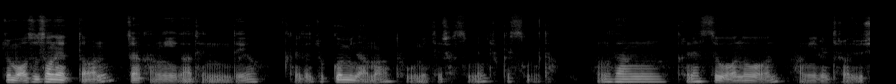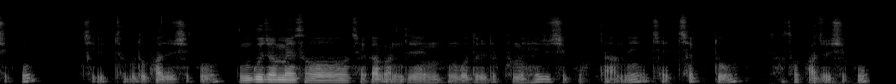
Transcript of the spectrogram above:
좀 어수선했던 자 강의가 됐는데요. 그래서 조금이나마 도움이 되셨으면 좋겠습니다. 항상 클래스 101 강의를 들어주시고 제 유튜브도 봐주시고 문구점에서 제가 만든 문구들도 구매해 주시고 그다음에 제 책도 사서 봐주시고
